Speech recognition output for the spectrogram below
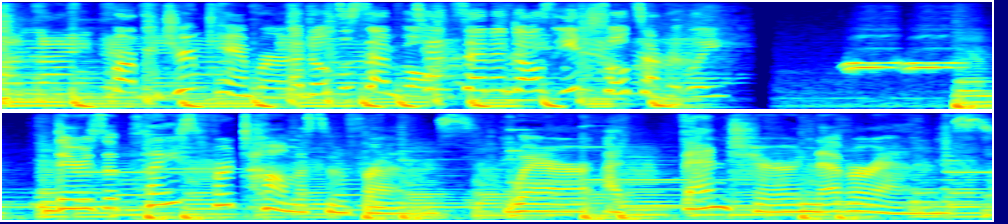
fun night. Barbie Dream Camper. Adults assemble. 10 cent and dolls each sold separately. There's a place for Thomas and Friends where adventure never ends.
